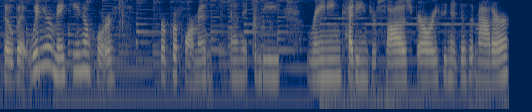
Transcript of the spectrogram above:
So, but when you're making a horse for performance, and it can be reining, cutting, dressage, barrel racing, it doesn't matter.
